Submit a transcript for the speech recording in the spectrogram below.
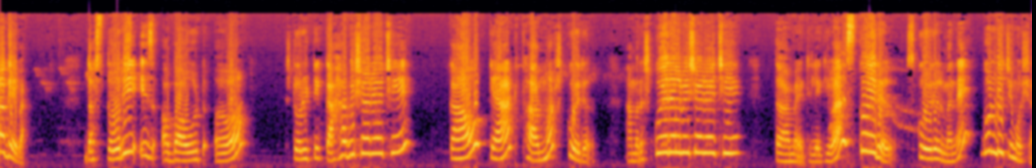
ଲଗେଇବା ଦ ଷ୍ଟୋରି ଇଜ୍ ଅବାଉଟ୍ ଅ ଷ୍ଟୋରିଟି କାହା ବିଷୟରେ ଅଛି କାଉ କ୍ୟାଟ୍ ଫାର୍ମର ସ୍କୁଏରଲ ଆମର ସ୍କୁଏରଲ ବିଷୟରେ ଅଛି ତ ଆମେ ଏଠି ଲେଖିବା ସ୍କୁଇରେଲ ସ୍କୁଇରେଲ ମାନେ ଗୁଣ୍ଡୁଚି ମୂଷା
